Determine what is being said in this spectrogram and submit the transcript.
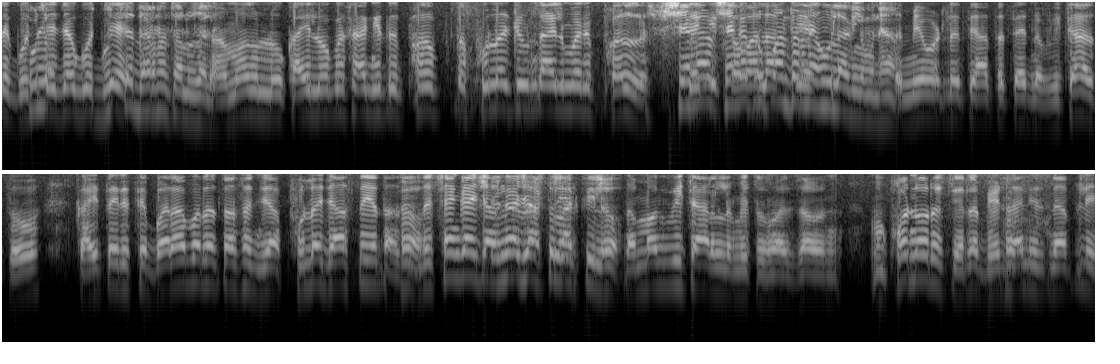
ते गुच्छेच्या गुच्छे धरणं चालू झाले मग काही लोक सांगितलं फक्त फुलंच येऊन राहिले म्हणजे फल होऊ लागलं म्हणे, हा. तर मी म्हटलं ते आता त्यांना विचारतो काहीतरी ते बराबरच असं फुलं जास्त येत हो. असं शेंगा शेंगा जास्त लागतील, हो. तर मग विचारलं मी तुम्हाला जाऊन फोनवरच भेट झालीच नाही आपली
